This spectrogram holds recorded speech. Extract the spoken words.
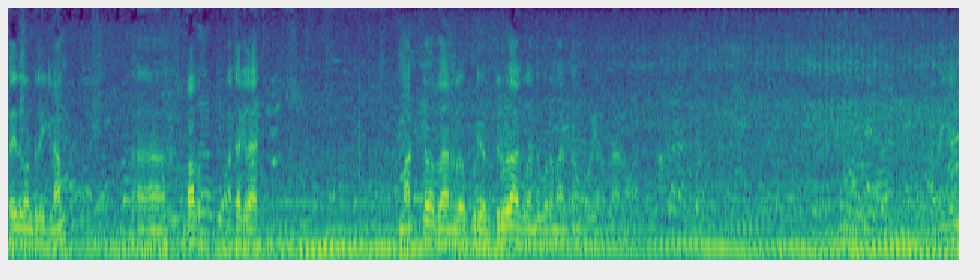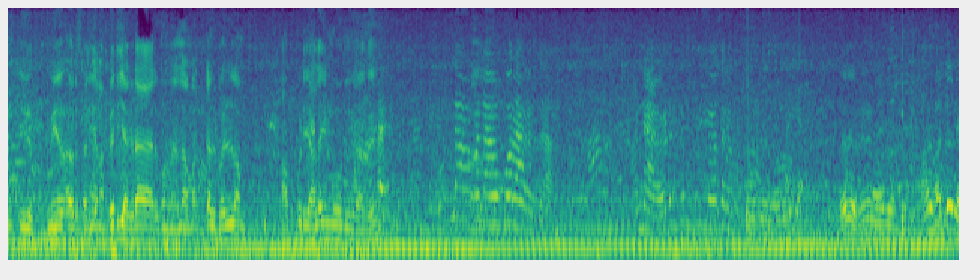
செய்து கொண்டிருக்கலாம் பார்ப்போம் மற்ற மக்களை பாருங்க இப்படி ஒரு திருவிழாவுக்கு வந்து போகிற மாதிரி தான் போயிருக்காங்க இது ஒரு சரியான பெரிய கடையாக இருக்கணும் மக்கள் வெள்ளம் அப்படி அலை மோதுகிறது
